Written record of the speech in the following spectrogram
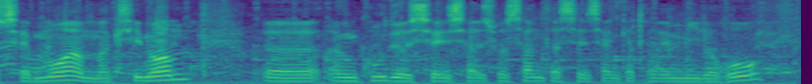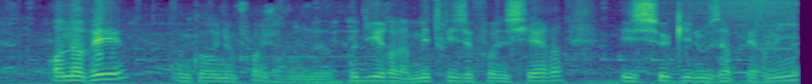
5 mois maximum, euh, un coût de 560 à 580 000 euros. On avait, encore une fois, je vous le redire, la maîtrise foncière et ce qui nous a permis,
